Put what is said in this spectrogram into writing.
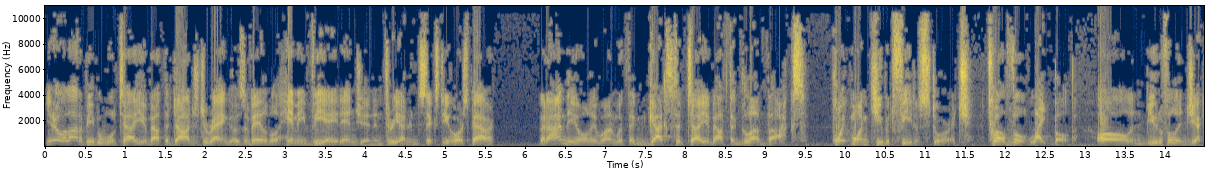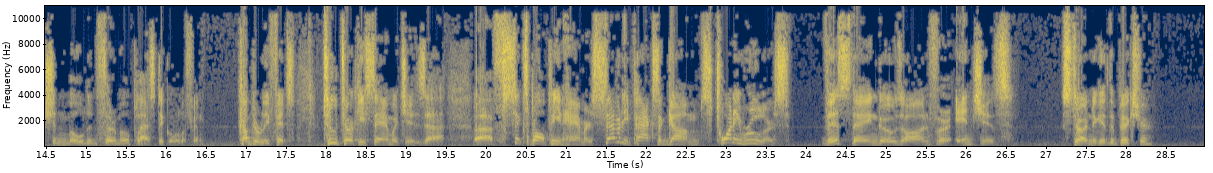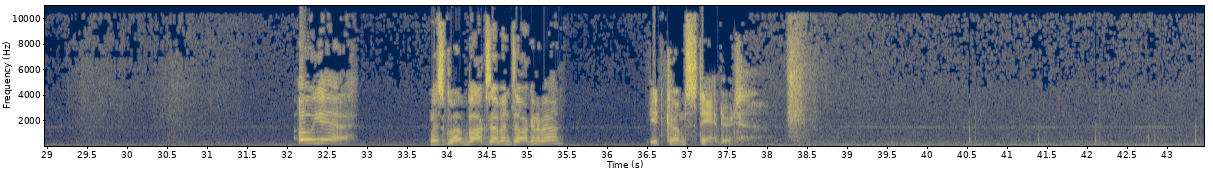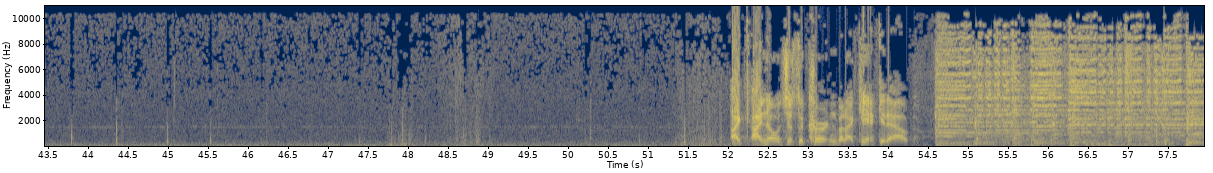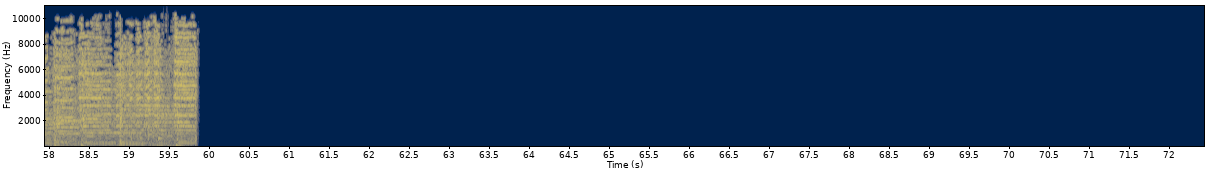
You know, a lot of people will tell you about the Dodge Durango's available Hemi V8 engine and 360 horsepower, but I'm the only one with the guts to tell you about the glove box. 0.1 cubic feet of storage, 12 volt light bulb, all in beautiful injection molded thermoplastic olefin. Comfortably fits two turkey sandwiches, uh, uh, six ball peen hammers, 70 packs of gums, 20 rulers. This thing goes on for inches. Starting to get the picture? Oh, yeah. This glove box I've been talking about? It comes standard. I, I know it's just a curtain, but I can't get out.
